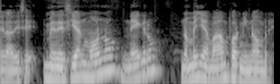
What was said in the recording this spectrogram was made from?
Mira, dice, me decían mono, negro, no me llamaban por mi nombre.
